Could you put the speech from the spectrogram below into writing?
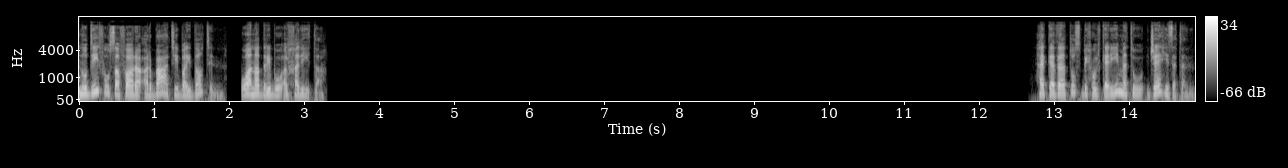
نضيف صفار أربعة بيضات ونضرب الخليط. هكذا تصبح الكريمة جاهزة.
